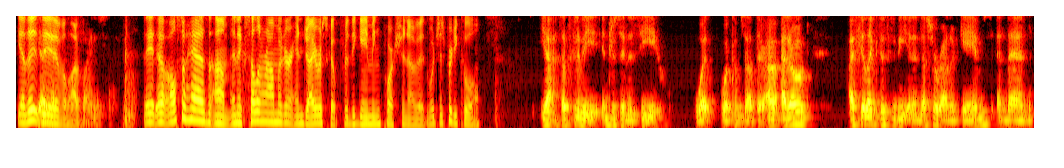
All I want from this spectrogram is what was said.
Yeah, they yeah, they have a lot of them. It also has um, an accelerometer and gyroscope for the gaming portion of it, which is pretty cool. Yeah, that's going to be interesting to see what what comes out there. I, I don't. I feel like there's going to be an initial round of games, and then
